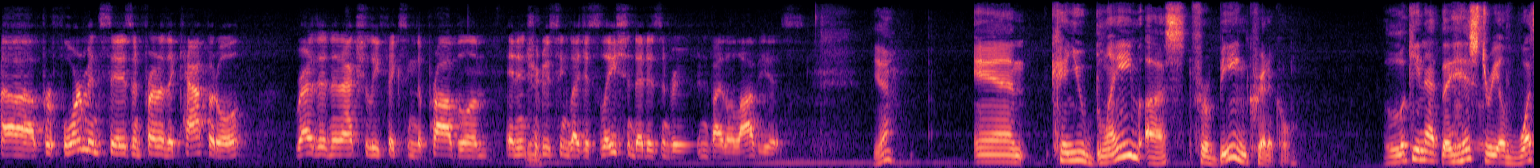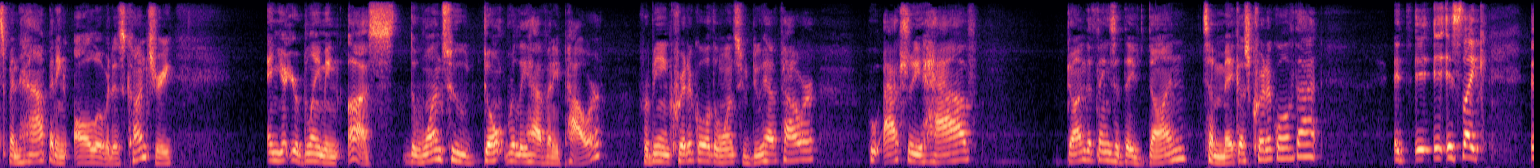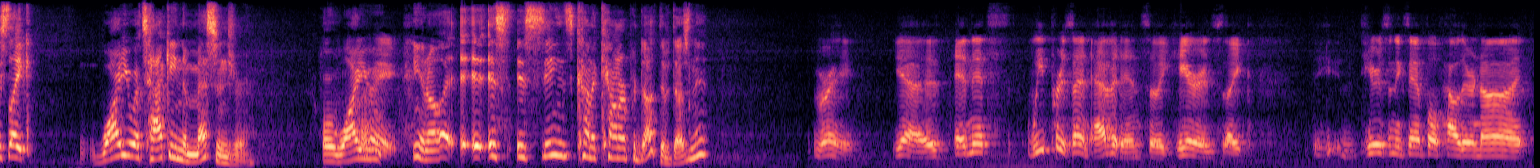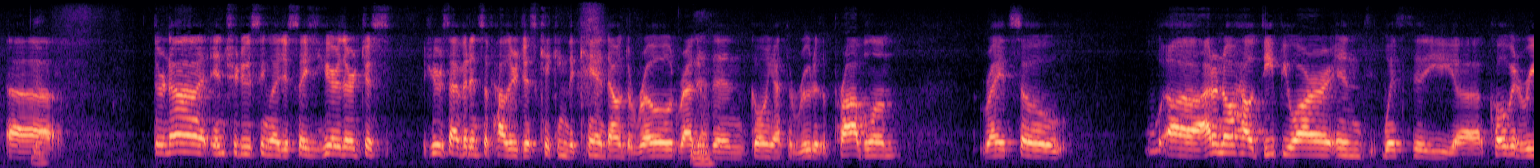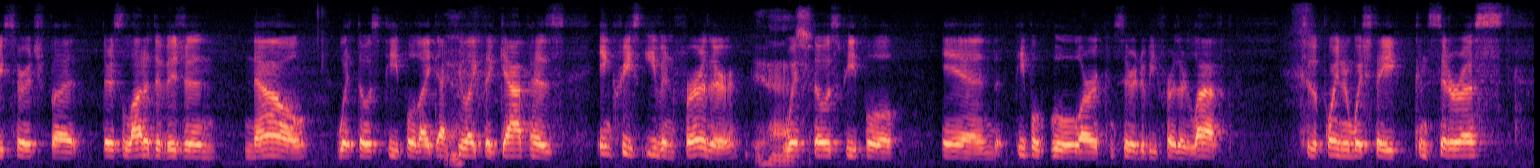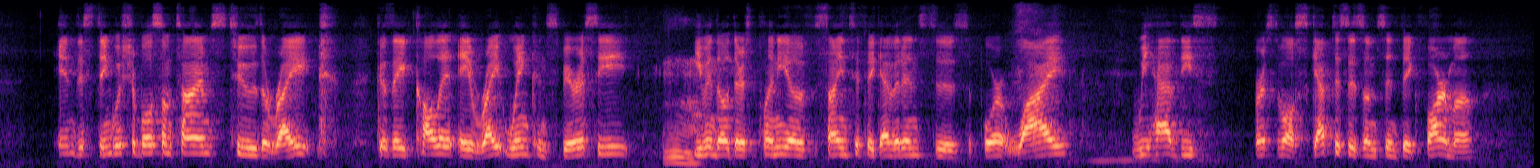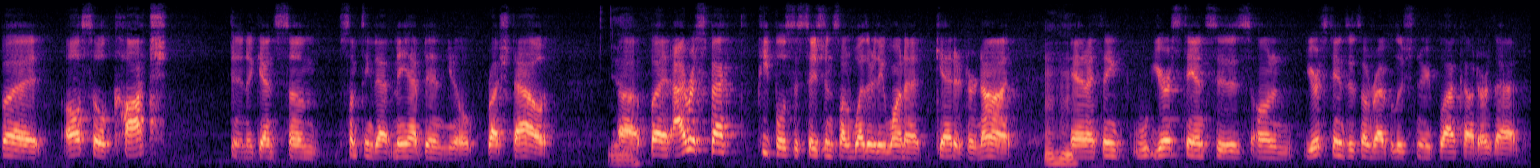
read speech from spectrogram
uh, performances in front of the Capitol rather than actually fixing the problem and introducing yeah. legislation that isn't written by the lobbyists. Yeah. And can you blame us for being critical? Looking at the history of what's been happening all over this country, and yet you're blaming us, the ones who don't really have any power, for being critical of the ones who do have power. who actually have done the things that they've done to make us critical of that, it, it it's like it's like why are you attacking the messenger? Or why are you Right. you know, it, it, it's, it seems kind of counterproductive, doesn't it? Right. Yeah, and it's we present evidence. So like here is like here's an example of how they're not uh, they're not introducing legislation. Here they're just here's evidence of how they're just kicking the can down the road rather Yeah. than going at the root of the problem. Right. So uh, I don't know how deep you are in with the uh, COVID research, but there's a lot of division now with those people. Like I Yeah. feel like the gap has increased even further with those people and people who are considered to be further left, to the point in which they consider us indistinguishable sometimes to the right, because they call it a right wing conspiracy even though there's plenty of scientific evidence to support why we have these, first of all, skepticisms in big pharma, but also caution against some something that may have been, you know, rushed out. Yeah. Uh, but I respect people's decisions on whether they want to get it or not. Mm-hmm. And I think your stances on your stances on revolutionary blackout are that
